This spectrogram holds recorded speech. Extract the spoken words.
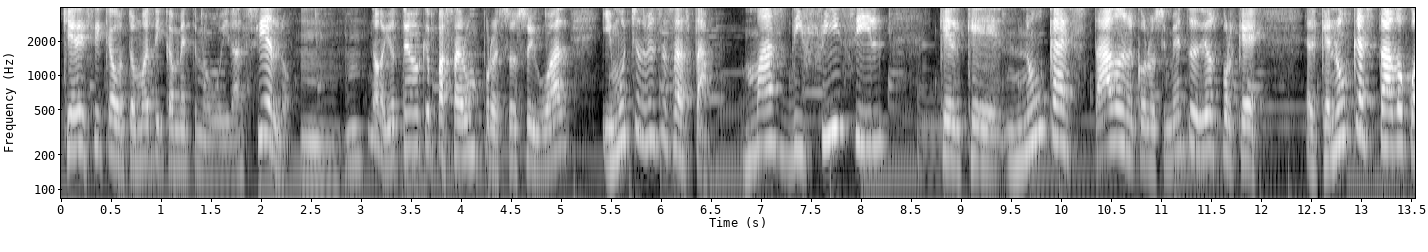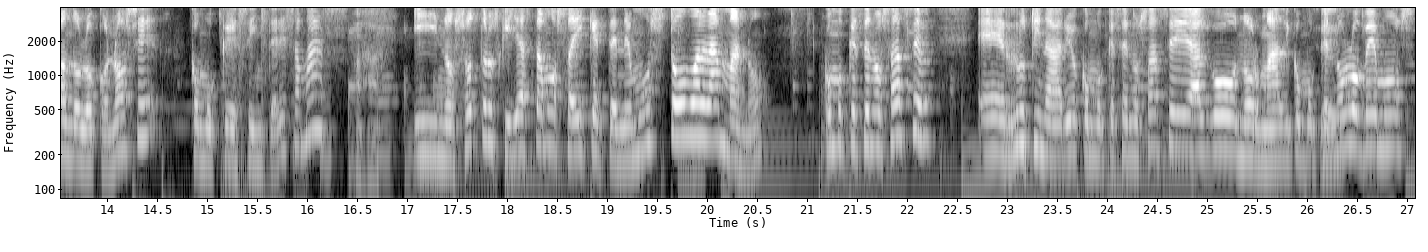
quiere decir que automáticamente me voy a ir al cielo. No, yo tengo que pasar un proceso igual y muchas veces hasta más difícil que el que nunca ha estado en el conocimiento de Dios, porque el que nunca ha estado cuando lo conoce, como que se interesa más. Y nosotros que ya estamos ahí, que tenemos todo a la mano, como que se nos hace eh, rutinario, como que se nos hace algo normal, como que no lo vemos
